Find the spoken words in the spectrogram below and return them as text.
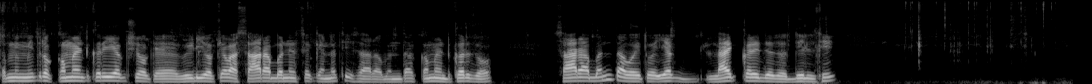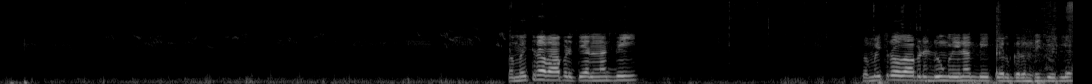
તમે મિત્રો કમેન્ટ કરી શકશો કે વીડિયો કેવા સારા બને છે કે નથી સારા બનતા કમેન્ટ કરજો. સારા બનતા હોય તો એક લાઈક કરી દેજો દિલથી. તો મિત્રો આપણે તેલ નાખી દઈએ. તો મિત્રો આપણે ડુંગળી નાખી દઈએ. તેલ ગરમ થઈ ગયું એટલે.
